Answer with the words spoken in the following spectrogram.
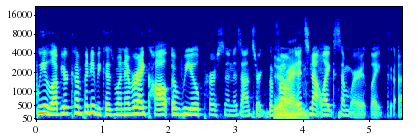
"We love your company because whenever I call, a real person is answering the Yeah. phone. Right. It's not like somewhere like." Uh,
